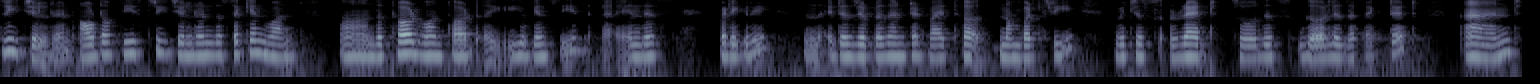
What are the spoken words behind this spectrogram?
three children. Out of these three children the second one uh, the third one third uh, you can see in this pedigree it is represented by third number three which is red. So this girl is affected. And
